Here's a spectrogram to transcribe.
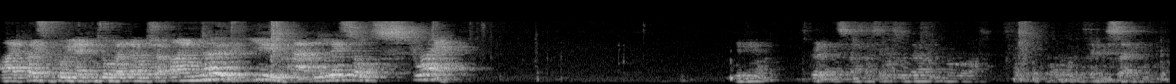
I place before you naked door that no. I know that you have little strength. Give you one? Great, that's fantastic. Take a second.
